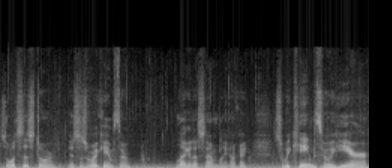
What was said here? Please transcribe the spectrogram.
So what's this door? Is this where we came through? Legate Assembly. Okay. So we came through here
